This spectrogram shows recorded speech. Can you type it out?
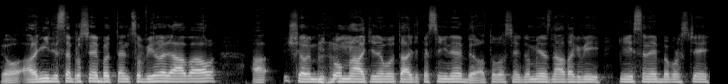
Jo, ale nikdy jsem prostě nebyl ten, co vyhledával a šel mm-hmm. někoho mlátit nebo tak, tak jsem nikdy nebyl. A to vlastně, kdo mě zná, tak ví, nikdy jsem nebyl prostě,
